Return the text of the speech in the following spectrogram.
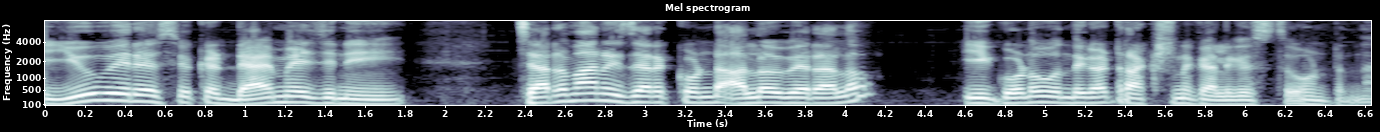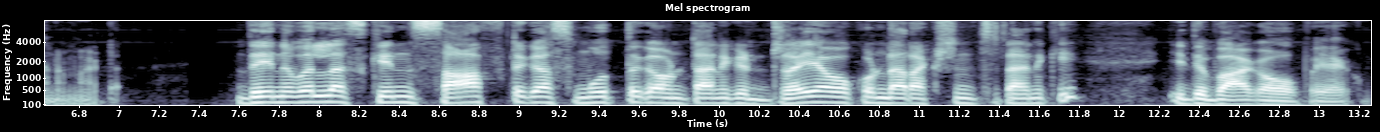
యూవీ రేస్ యొక్క డ్యామేజ్ని చర్మానికి జరగకుండా అలోవెరాలో ఈ గుణం ఉంది కాబట్టి రక్షణ కలిగిస్తూ ఉంటుందన్నమాట. దీనివల్ల స్కిన్ సాఫ్ట్గా స్మూత్గా ఉండటానికి డ్రై అవ్వకుండా రక్షించడానికి ఇది బాగా ఉపయోగం.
